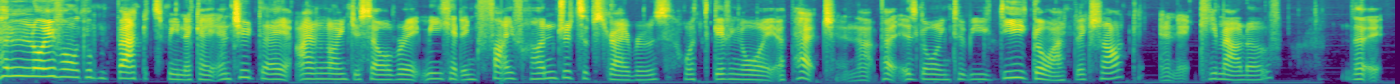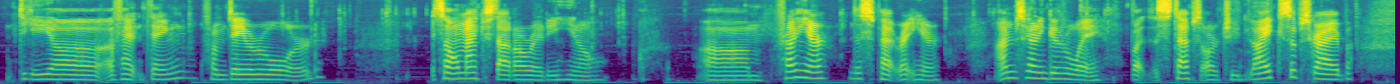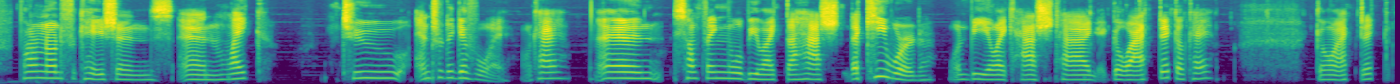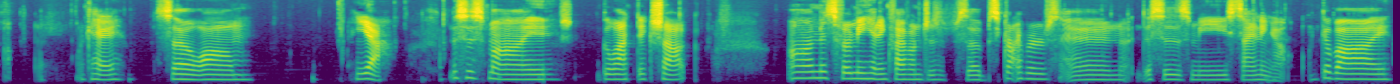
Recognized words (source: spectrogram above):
Hello everyone, welcome back, it's me Nickay, and today I'm going to celebrate me hitting 500 subscribers with giving away a pet, and that pet is going to be the Galactic Shock, and it came out of the, the uh, event thing from Day Reward. It's all maxed out already, you know. Um, from here, this pet right here, I'm just going to give away, but the steps are to like, subscribe, put on notifications, and like to enter the giveaway, okay? And something will be like the hash, the keyword would be like hashtag galactic, okay? Galactic, okay? So, um, yeah, this is my galactic shock. Um, it's for me hitting 500 subscribers, and this is me signing out. Goodbye.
